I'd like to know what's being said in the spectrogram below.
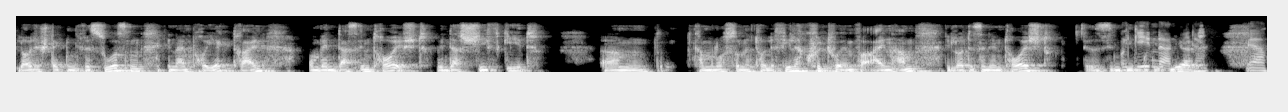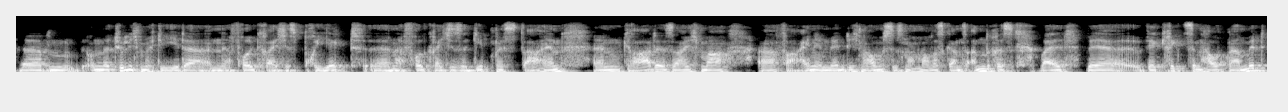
Leute stecken Ressourcen in ein Projekt rein. Und wenn das enttäuscht, wenn das schief geht, ähm, kann man noch so eine tolle Fehlerkultur im Verein haben. Die Leute sind enttäuscht, sind und die motiviert. Ja. Ähm, und natürlich möchte jeder ein erfolgreiches Projekt, äh, ein erfolgreiches Ergebnis dahin. Ähm, gerade, sage ich mal, äh, Vereine im ländlichen Raum ist es nochmal was ganz anderes, weil wer, wer kriegt es denn hautnah mit?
